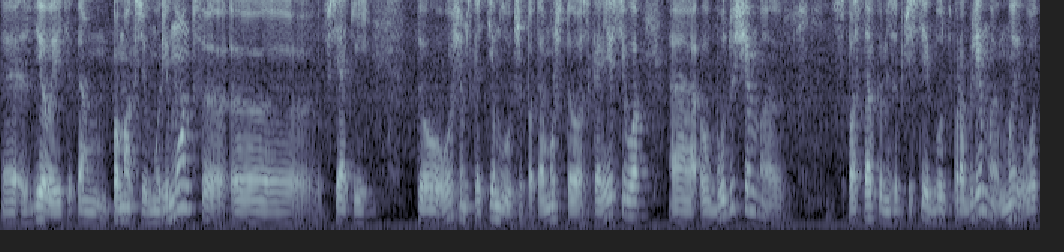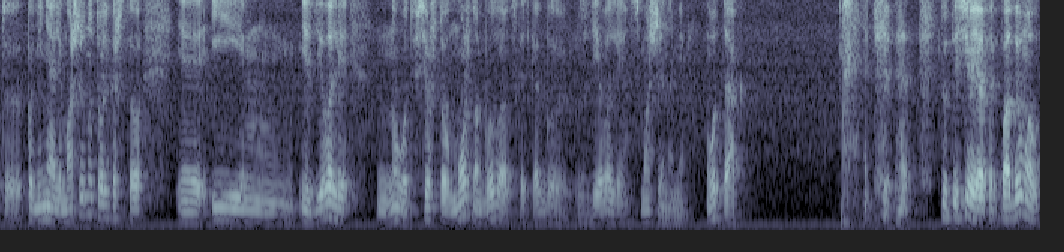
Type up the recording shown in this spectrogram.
э, сделаете там по максимуму ремонт э, всякий, то, в общем, сказать, тем лучше. Потому что, скорее всего, в будущем с поставками запчастей будут проблемы. Мы вот поменяли машину только что и, и сделали ну вот все, что можно было, так сказать, как бы сделали с машинами. Вот так. Тут еще я так подумал,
